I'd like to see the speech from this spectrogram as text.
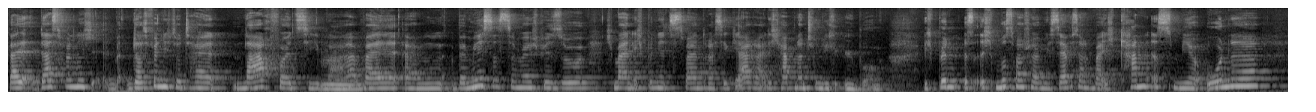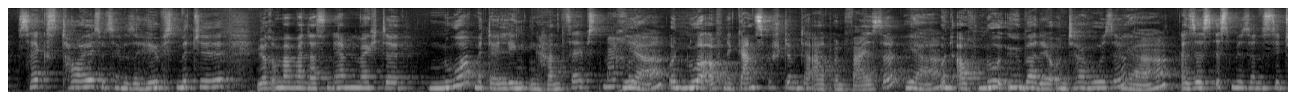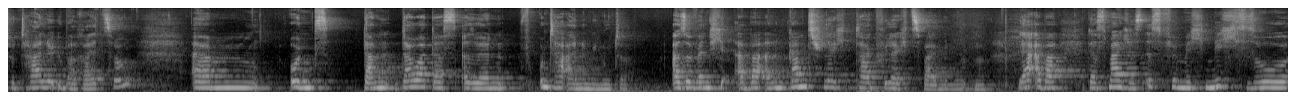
Weil das finde ich, das finde ich total nachvollziehbar, Mhm. weil ähm, bei mir ist es zum Beispiel so, ich meine, ich bin jetzt 32 Jahre alt, ich habe natürlich Übung. Ich bin, ich muss manchmal mich selbst sagen, weil ich kann es mir ohne Sextoys bzw. Hilfsmittel, wie auch immer man das nennen möchte, nur mit der linken Hand selbst machen Ja. und nur auf eine ganz bestimmte Art und Weise Ja. und auch nur über der Unterhose. Ja. Also es ist mir sonst die totale Überreizung. Ähm, und dann dauert das also unter eine Minute. Also wenn ich aber an einem ganz schlechten Tag vielleicht zwei Minuten. Ja, aber das meine ich, es ist für mich nicht so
